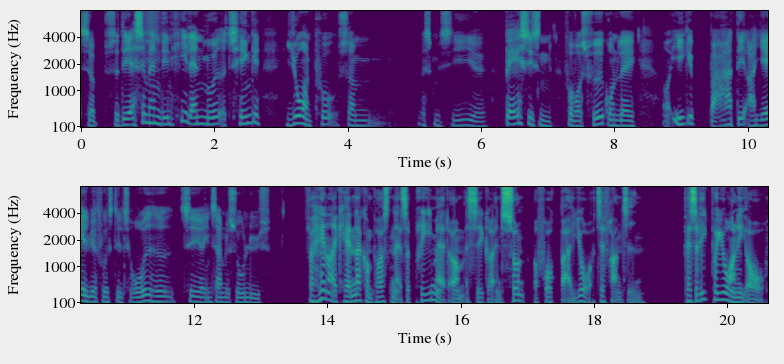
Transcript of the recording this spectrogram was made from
Så, så det er simpelthen det er en helt anden måde at tænke jorden på, som, hvad skal man sige, øh, basisen for vores fødegrundlag, og ikke bare det areal, vi har fået stillet til rådighed til at indsamle sollys. For Henrik handler komposten altså primært om at sikre en sund og frugtbar jord til fremtiden. Passer vi ikke på jorden i år,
